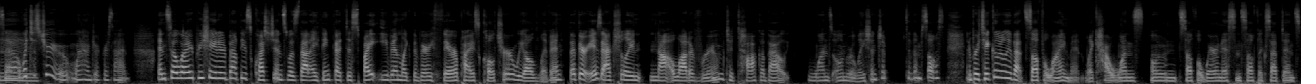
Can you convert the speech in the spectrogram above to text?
So, which Mhm. is true, 100%. And so, what I appreciated about these questions was that I think that despite even like the very therapized culture we all live in, that there is actually not a lot of room to talk about one's own relationship to themselves, and particularly that self alignment, like how one's own self awareness and self acceptance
